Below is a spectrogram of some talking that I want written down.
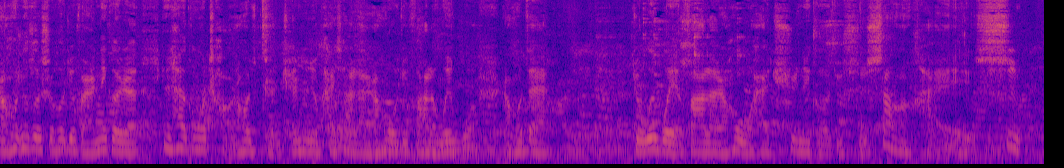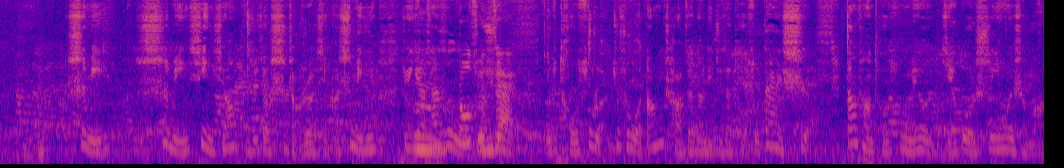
然后那个时候就反正那个人，因为他要跟我吵，然后整全程就拍下来，然后我就发了微博，然后在就微博也发了，然后我还去那个就是上海市市民市民信箱还是叫市长热线啊？市民信箱就一二三四五嗯都存在，我就投诉了，就是我当场在那里就在投诉，但是当场投诉没有结果，是因为什么？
